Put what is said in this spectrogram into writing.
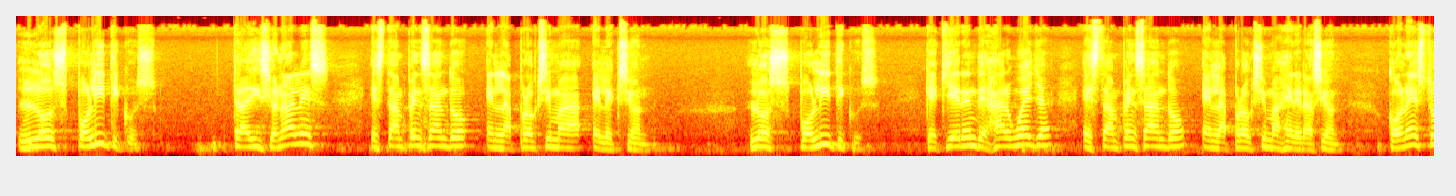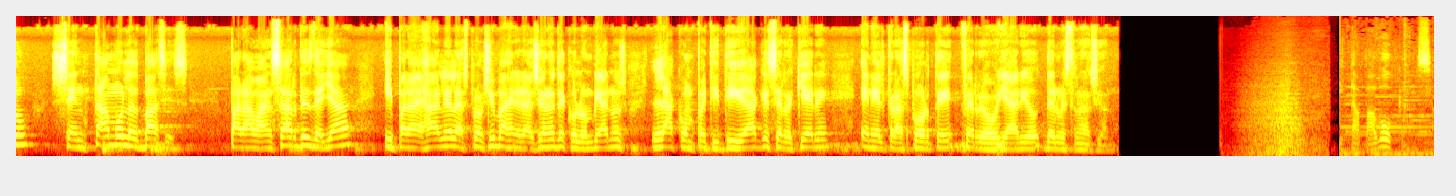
los políticos tradicionales están pensando en la próxima elección. Los políticos que quieren dejar huella están pensando en la próxima generación. Con esto sentamos las bases para avanzar desde ya y para dejarle a las próximas generaciones de colombianos la competitividad que se requiere en el transporte ferroviario de nuestra nación. Tapabocas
